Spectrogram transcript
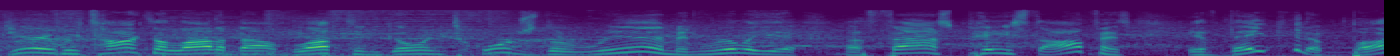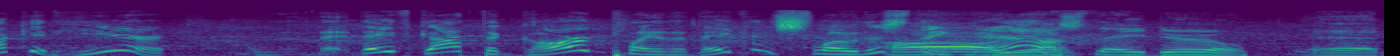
Jerry, we talked a lot about Bluffton going towards the rim and really a, a fast-paced offense. If they get a bucket here, they've got the guard play that they can slow this oh, thing down. Oh yes, they do. And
